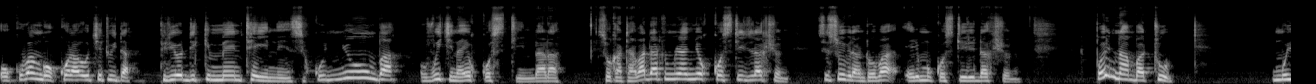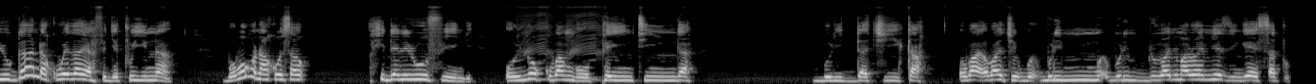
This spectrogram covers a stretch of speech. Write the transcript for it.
okuba ng'okola kye tuyita periodic maintenance ku nnyumba which nayo cost ndala. So kati abadde atunulira nnyo cost reduction sisuubira nti oba eri mu cost reduction. Point number two, mu Uganda ku weather yaffe gye tuyina bw'oba onaakozesa hidden roofing olina okuba ng'opeyintinga buli ddakiika oba buli luvannyuma lw'emyezi ng'esatu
